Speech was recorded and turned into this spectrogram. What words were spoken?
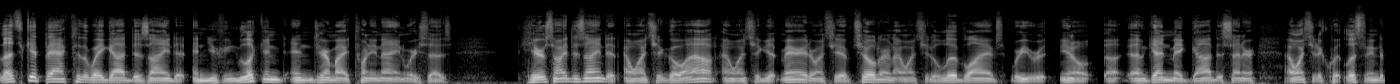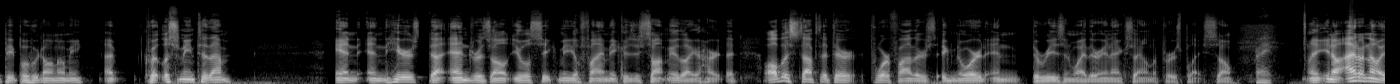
Let's get back to the way God designed it. And you can look in, in Jeremiah 29 where he says, Here's how I designed it. I want you to go out. I want you to get married. I want you to have children. I want you to live lives where you, you know, uh, again, make God the center. I want you to quit listening to people who don't know me. Uh, quit listening to them. And and here's the end result: you will seek me, you'll find me, because you sought me with all your heart. That all the stuff that their forefathers ignored, and the reason why they're in exile in the first place. So, Right. Uh, you know, I don't know. I,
